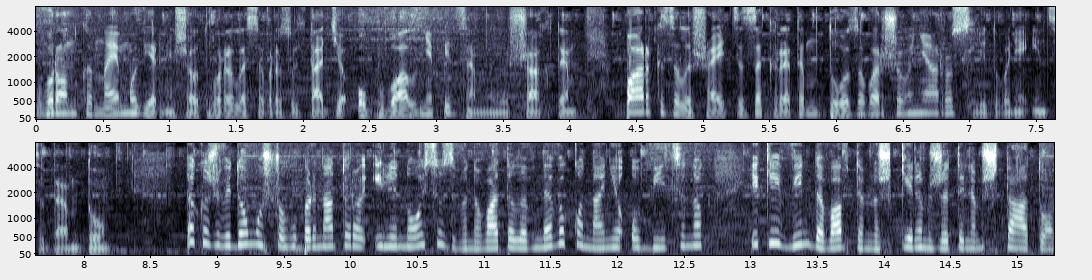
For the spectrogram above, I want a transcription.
Воронка наймовірніше утворилася в результаті обвалення підземної шахти. Парк залишається закритим до завершення розслідування інциденту. Також відомо, що губернатора Іллінойсу звинуватили в невиконанні обіцянок, які він давав темношкірим жителям штату.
